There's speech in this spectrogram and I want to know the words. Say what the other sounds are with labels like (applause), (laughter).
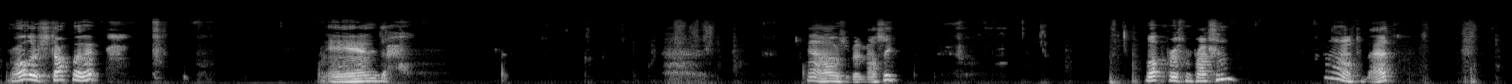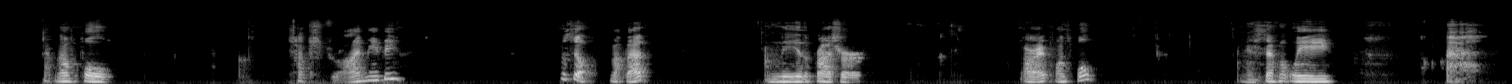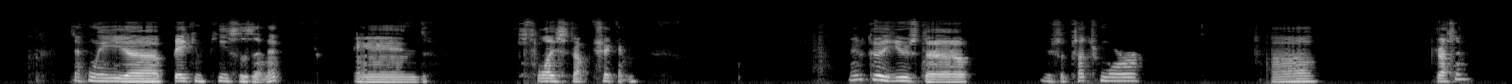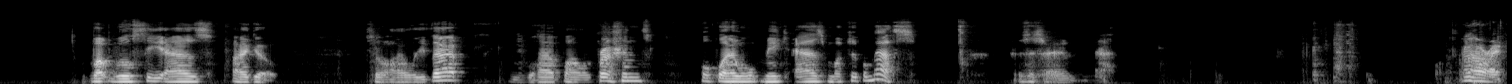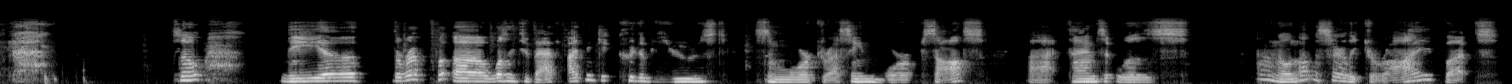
well, they're stuck with it, and yeah, that was a bit messy. But first impression, eh, not too bad. That mouthful touch dry, maybe? But still, not bad. The, the fries are alright, full. There's definitely (sighs) definitely uh, bacon pieces in it and sliced up chicken. Maybe could have used a used a touch more uh, dressing, but we'll see as I go. So I'll leave that. We'll have final impressions. Hopefully I won't make as much of a mess. Alright. So, the, uh, the rep, uh, wasn't too bad. I think it could have used some more dressing, more sauce. Uh, at times it was, I don't know, not necessarily dry, but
